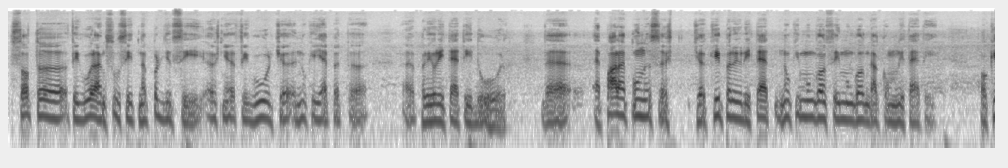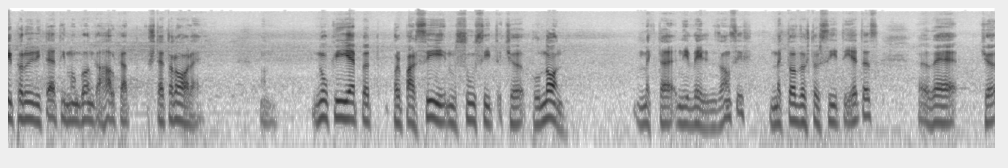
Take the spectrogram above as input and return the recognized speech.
Sot figura e mësuesit në përgjithësi është një figurë që nuk i jepet prioriteti i duhur dhe e para e punës është Që ky prioritet nuk i mungon se i mungon nga komuniteti, po ky prioritet i mungon nga hallkat shtetërore. Nuk i jepet përparësi mësuesit që punon me këtë nivel nxënësish, me këto vështërsi të jetës dhe që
